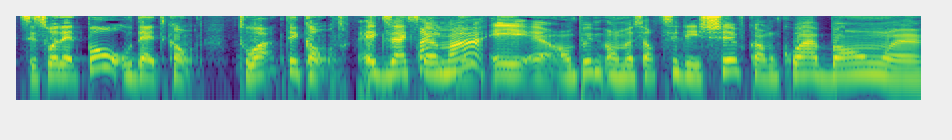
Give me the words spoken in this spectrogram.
C'est soit d'être pour ou d'être contre. Toi, t'es contre. Exactement. Et euh, on peut, on m'a sorti des chiffres comme quoi, bon, euh,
